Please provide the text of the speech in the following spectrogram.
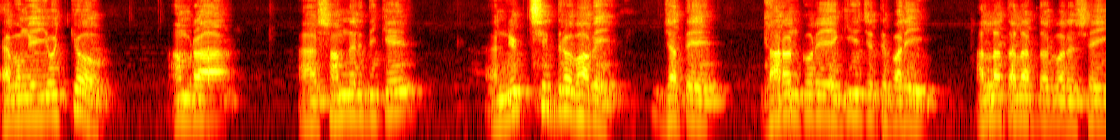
এবং এই ঐক্য আমরা সামনের দিকে নিচ্ছিদ্রভাবে যাতে ধারণ করে এগিয়ে যেতে পারি আল্লাহ তালার দরবারে সেই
